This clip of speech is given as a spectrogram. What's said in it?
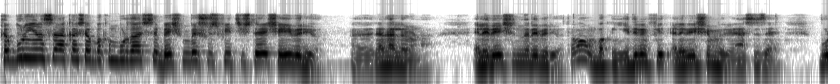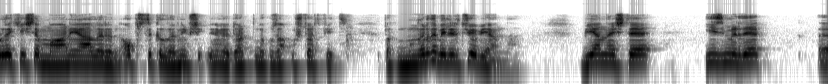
Tabi bunun yanı sıra arkadaşlar bakın burada işte 5500 feet işte şeyi veriyor. Ee, ne derler ona? Elevation'ları veriyor. Tamam mı? Bakın 7000 feet elevation veriyor yani size. Buradaki işte maniaların, obstacle'ların yüksekliğini veriyor. 4964 feet. Bakın bunları da belirtiyor bir yandan. Bir yandan işte İzmir'de e,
